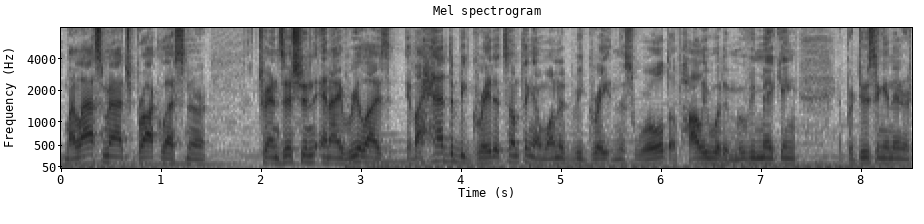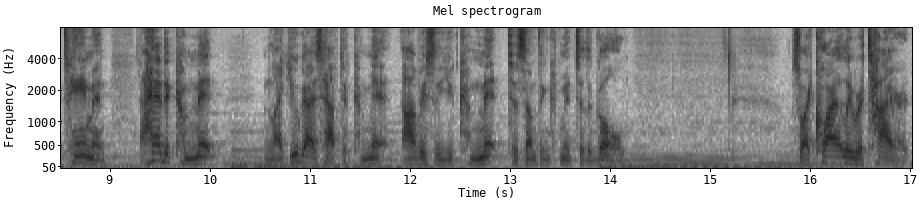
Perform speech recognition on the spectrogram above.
My last match, Brock Lesnar, transitioned and I realized if I had to be great at something, I wanted to be great in this world of Hollywood and movie making and producing and entertainment, I had to commit, and like you guys have to commit. Obviously, you commit to something, commit to the goal. So I quietly retired.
